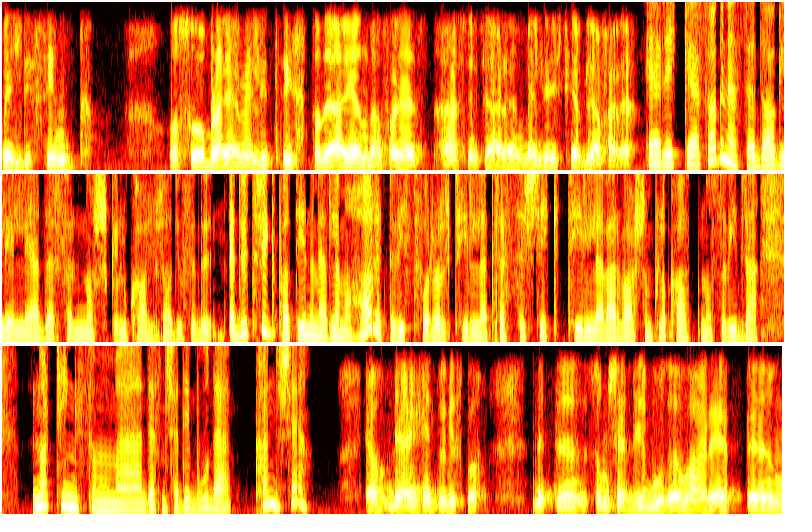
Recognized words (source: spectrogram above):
veldig sint Og så ble jeg veldig trist, og det er jeg enda, for jeg, her syns jeg er en veldig kjedelig affære. Erik Fagernes er daglig leder for Norsk Lokalradioforbund. Er du trygg på at dine medlemmer har et bevisst forhold til presseskikk, til Vær varsom-plakaten osv., når ting som eh, det som skjedde i Bodø, kan skje? Ja, det er jeg helt bevisst på. Dette som skjedde i Bodø, var et, eh,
